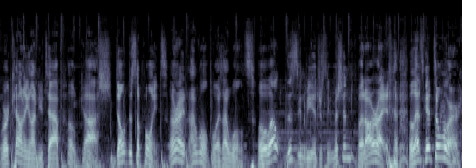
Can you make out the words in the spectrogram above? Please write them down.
We're counting on you, Tap. Oh gosh. Don't disappoint. All right, I won't, boys. I won't. Oh, well, this is going to be an interesting mission, but all right. Let's get to work.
